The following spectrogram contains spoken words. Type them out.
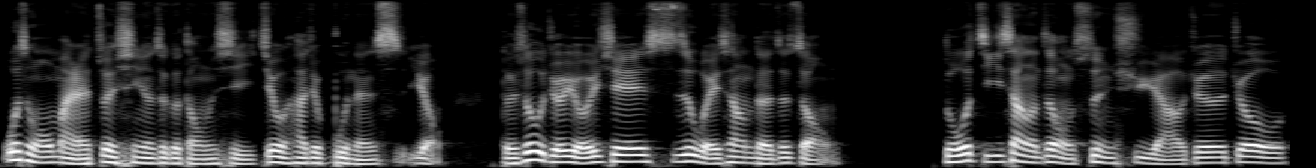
为什么我买了最新的这个东西，结果它就不能使用？对，所以我觉得有一些思维上的这种逻辑上的这种顺序啊，我觉得就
